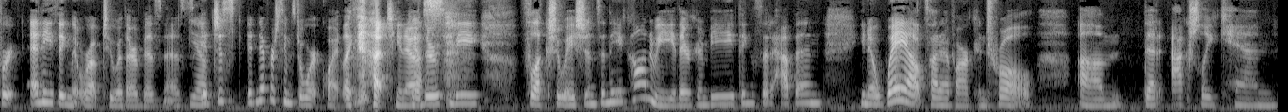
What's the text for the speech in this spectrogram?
for anything that we're up to with our business, Yep. it just it never seems to work quite like that. You know, Yes. there can be fluctuations in the economy. There can be things that happen, you know, way outside of our control um, that actually can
